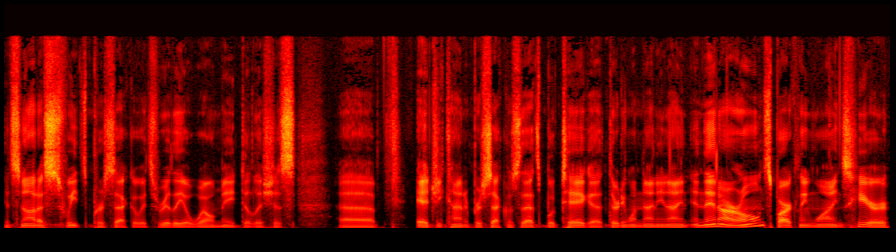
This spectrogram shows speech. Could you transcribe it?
It's not a sweet prosecco. It's really a well-made, delicious, uh, edgy kind of prosecco. So that's Bottega, thirty-one ninety-nine. And then our own sparkling wines here.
